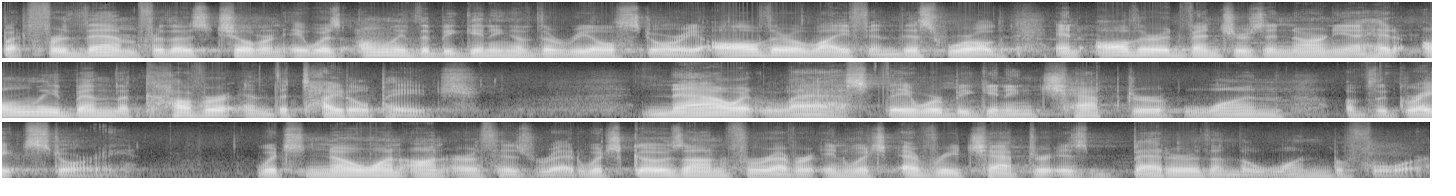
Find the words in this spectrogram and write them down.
But for them, for those children, it was only the beginning of the real story. All their life in this world and all their adventures in Narnia had only been the cover and the title page. Now, at last, they were beginning chapter one of the great story which no one on earth has read, which goes on forever, in which every chapter is better than the one before.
